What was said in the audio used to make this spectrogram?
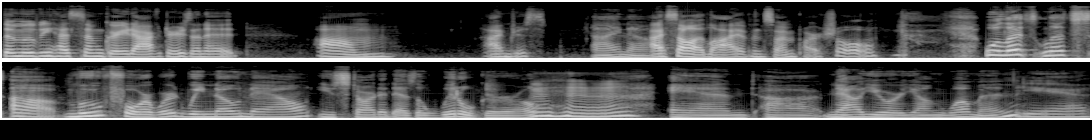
The movie has some great actors in it. Um, I'm just I know. I saw it live, and so I'm partial. Well, let's let's uh, move forward. We know now you started as a widow girl, Mm-hmm. and uh, now you're a young woman. Yes.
